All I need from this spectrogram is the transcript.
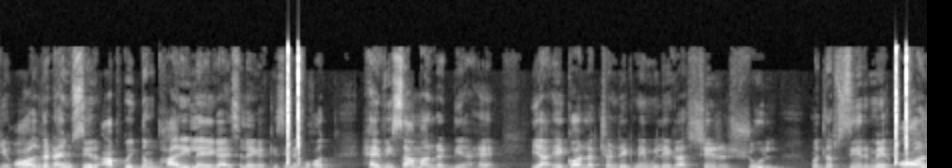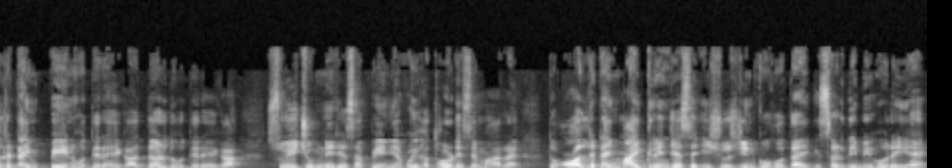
कि ऑल द टाइम सिर आपको एकदम भारी लगेगा, ऐसे लगेगा किसी ने बहुत हैवी सामान रख दिया है। या एक और लक्षण देखने मिलेगा, सिर शूल। मतलब सिर में ऑल द टाइम पेन होते रहेगा, दर्द होते रहेगा, सुई चुभने जैसा पेन या कोई हथौड़े से मार रहा है तो ऑल द टाइम माइग्रेन जैसे इश्यूज़ जिनको होता है कि सर्दी भी हो रही है,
